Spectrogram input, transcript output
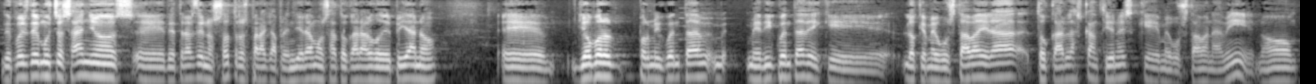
Después de muchos años eh, detrás de nosotros para que aprendiéramos a tocar algo de piano, eh, yo por, por mi cuenta me, me di cuenta de que lo que me gustaba era tocar las canciones que me gustaban a mí, no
